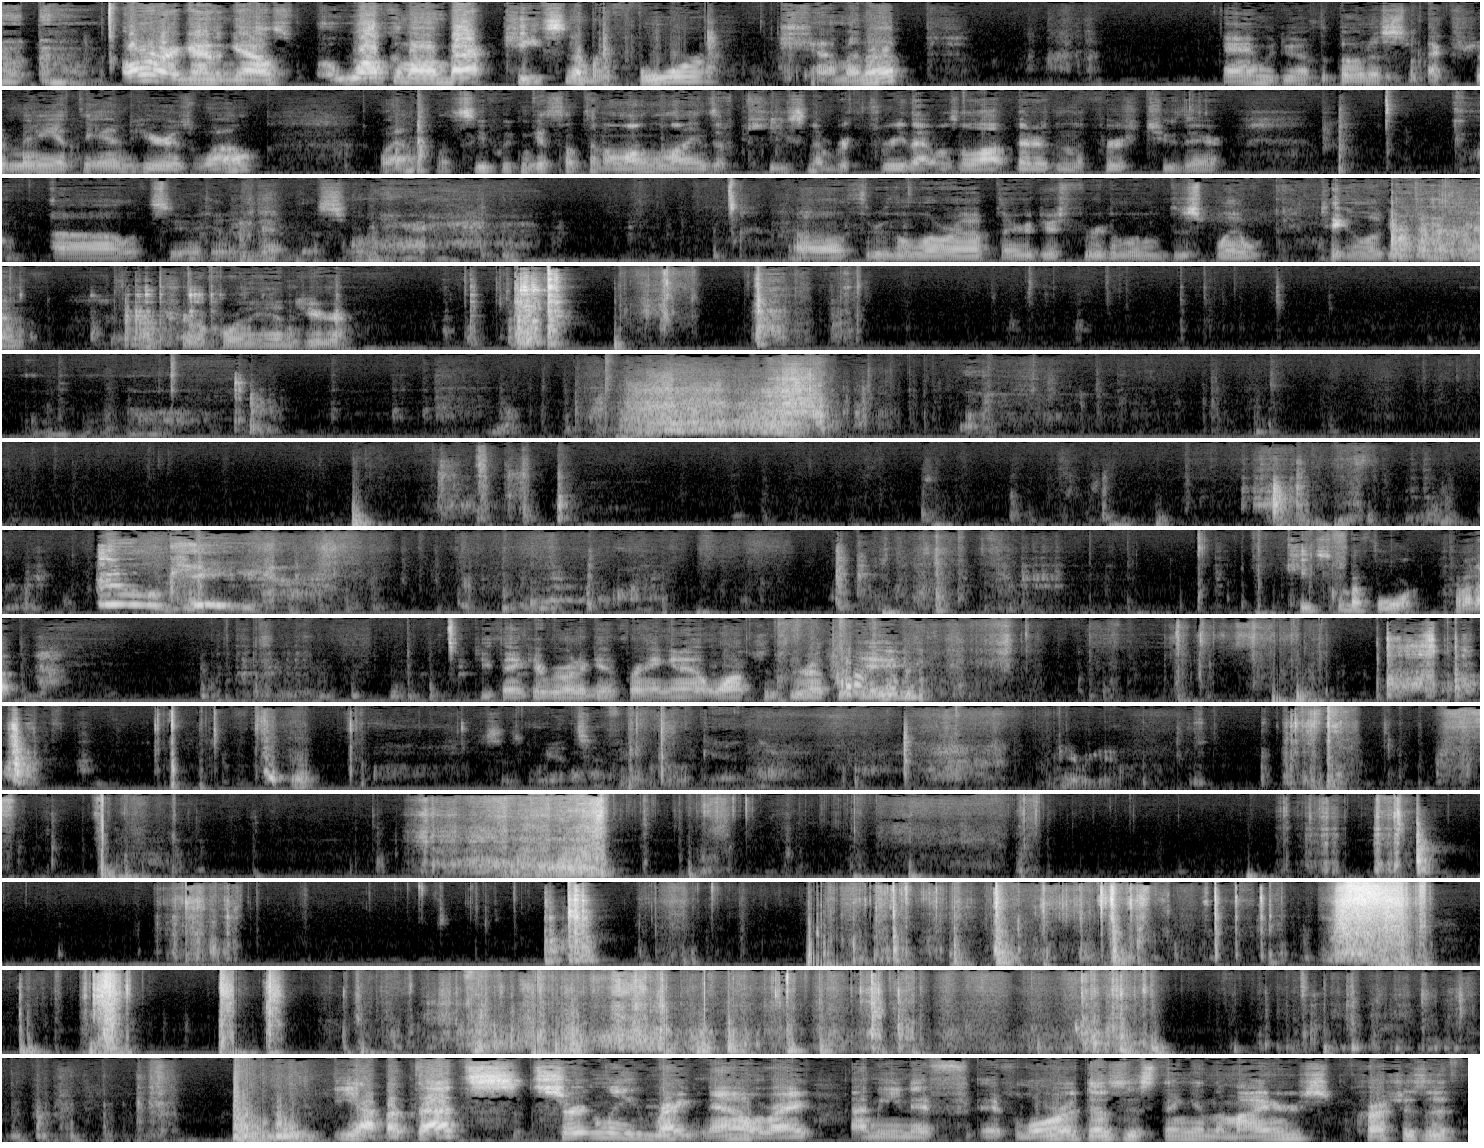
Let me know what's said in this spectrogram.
All right, guys and gals, welcome on back. Case number four coming up. And we do have the bonus extra mini at the end here as well. Well, let's see if we can get something along the lines of case number three. That was a lot better than the first two there. Uh, let's see, I gotta get this one here. Uh, threw the Laura up there just for a little display. We'll take a look at them again, I'm sure, before the end here. Okay. Case number four coming up. Do you thank everyone again for hanging out, watching throughout the day? This is gonna be a tough angle again. There we go. Yeah, but that's certainly right now, right? I mean, if if Laura does his thing in the minors, crushes it,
